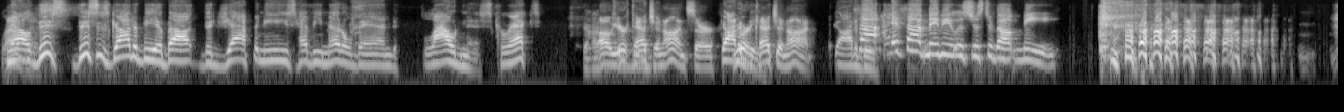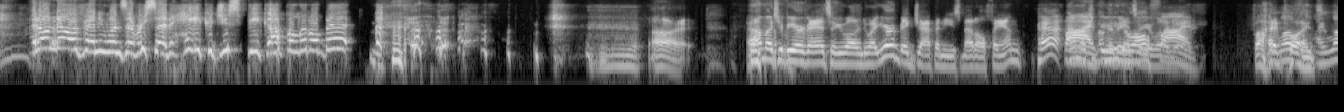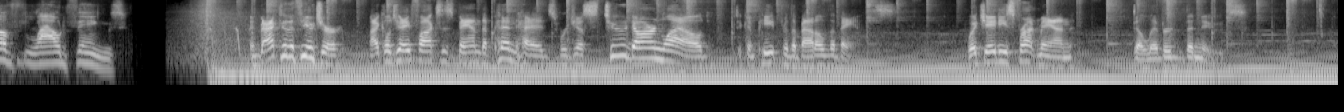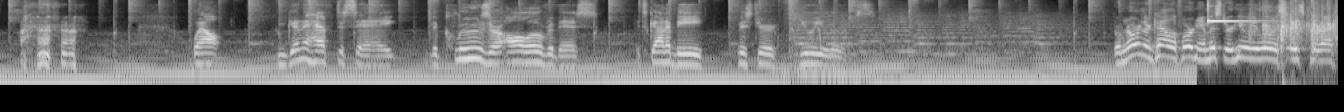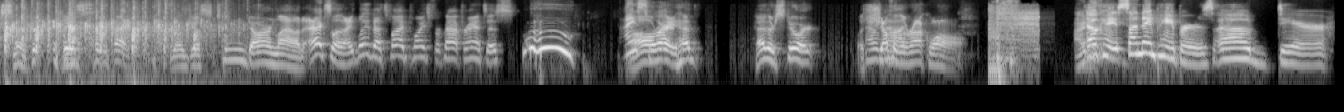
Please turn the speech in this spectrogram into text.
Now this this has got to be about the Japanese heavy metal band Loudness, correct? Got Oh, you're be- catching on, sir. Gotta You're be. catching on. I Got to thought, I thought maybe it was just about me. I don't know if anyone's ever said, "Hey, could you speak up a little bit?" all right. How much of your advance are you willing to wait? You're a big Japanese metal fan, Pat. How much Five. of I'm your gonna go advance are you willing to five. I Five love, points. I love loud things. And Back to the Future, Michael J. Fox's band, the Pinheads, were just too darn loud to compete for the Battle of the Bands. Which 80s frontman delivered the news? well, I'm gonna have to say the clues are all over this. It's got to be Mr. Huey Lewis. From Northern California, Mr. Huey Lewis is correct, sir. Is correct. You're just too darn loud. Excellent. I believe that's five points for Pat Francis. Woohoo! Nice All work. right, Heath- Heather Stewart. Let's Oh, shuffle God. the rock wall. Okay, Sunday papers. Oh dear.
